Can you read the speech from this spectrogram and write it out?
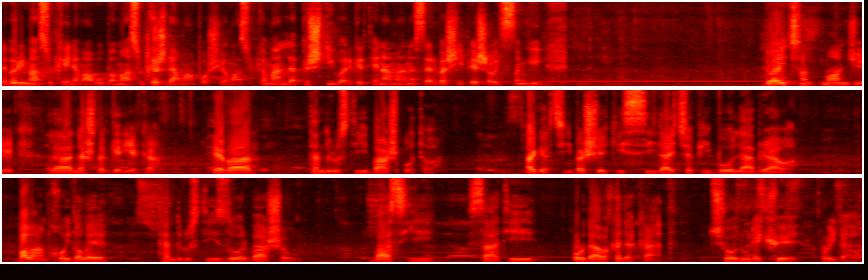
لەبەروی ماسولکەی نەمابوو بە ماسولکەش دامانپۆشیەوە، ماسولکەمان لە پشتی وەرگرت هێنامانە سەر بەشی پێشەوەی سنگی. دوای چەند مانگێک لە نەشتەرگەریەکە هێڤار تەندروستی باش بۆتەوە. ئەگەرچی بەشێکی سی لای چەپی بۆ لابراوە، بەڵام خۆی دەڵێ تەندروستی زۆر باشە و باسی ساتی ڕووداوەکە دەکات، چۆن و لە کوێ ڕوویداوە.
